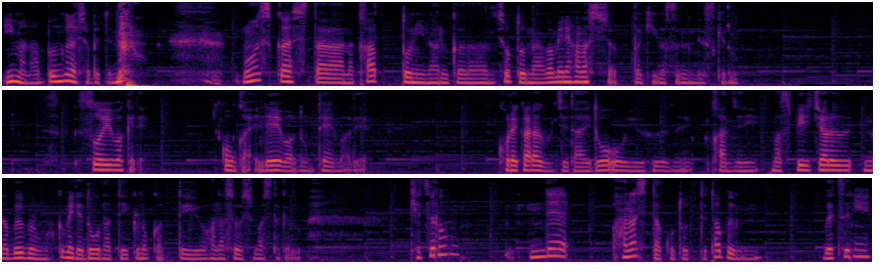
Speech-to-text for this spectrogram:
今何分ぐらい喋ってんだろうもしかしたらカットになるかな。ちょっと長めに話しちゃった気がするんですけど。そういうわけで、今回、令和のテーマで、これからの時代どういう風な感じに、まあ、スピリチュアルな部分も含めてどうなっていくのかっていう話をしましたけど、結論で話したことって多分別に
